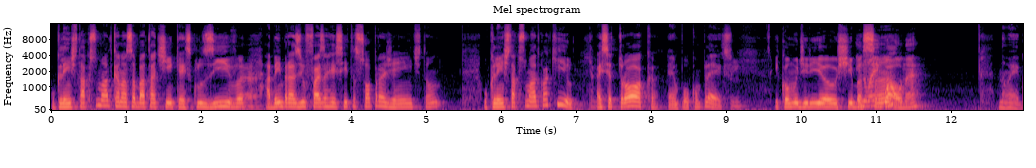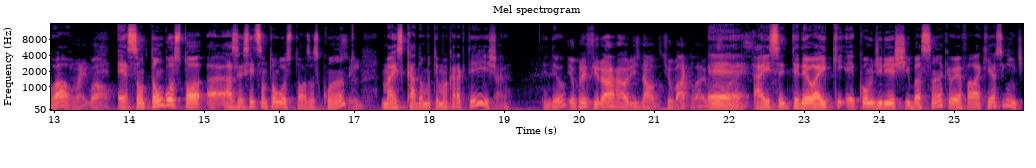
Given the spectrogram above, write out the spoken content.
O cliente tá acostumado com a nossa batatinha, que é exclusiva. É. A Bem Brasil faz a receita só pra gente. Então, o cliente tá acostumado com aquilo. Aí você troca, é um pouco complexo. Sim. E como diria o E Shiba não é San, igual, né? Não é igual? Não é igual. É, são tão gostosas, as receitas são tão gostosas quanto, Sim. mas cada uma tem uma característica. Entendeu? Eu prefiro a original do Chewbacca lá. É, mais. aí você entendeu? Aí, que, é, como diria Shiba San, que eu ia falar aqui, é o seguinte:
